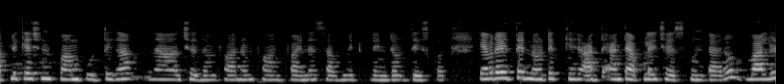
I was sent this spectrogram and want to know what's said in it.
అప్లికేషన్ ఫామ్ పూర్తిగా చూద్దాం. Form form final submit printout తీసుకో ఎవరైతే నోటిఫికేషన్ అంటే అప్లై చేసుకుంటారో వాళ్ళు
